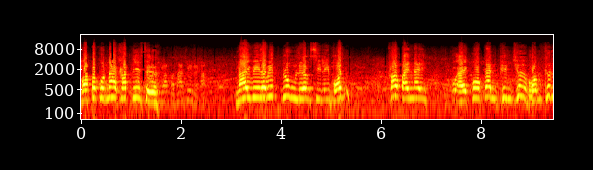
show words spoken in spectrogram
ขอบพระคุณมากครับที่สื่อขอทราบชื่อหน่อยครับนายวีรวิทย์รุ่งเรืองศิริผลเข้าไปใน ไอ้กูเกิลพิมพ์ชื่อผมขึ้น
